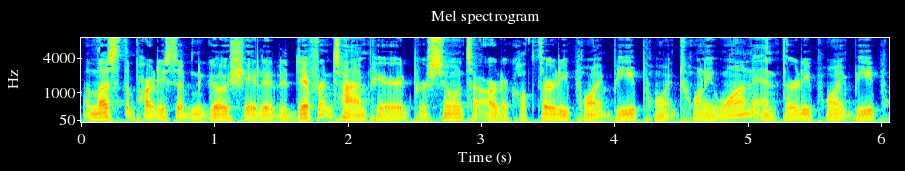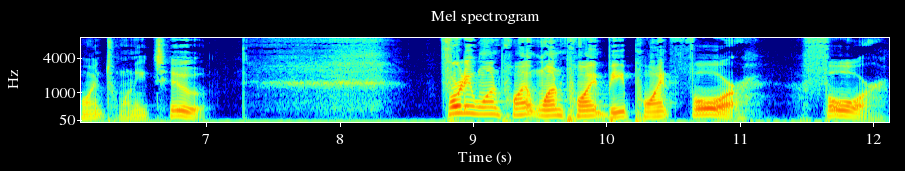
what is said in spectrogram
unless the parties have negotiated a different time period pursuant to Article 30.b.21 and 30.b.22. 41.1.b.4 4.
